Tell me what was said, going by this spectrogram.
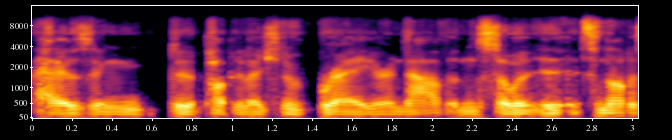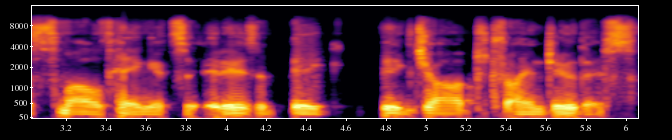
housing the population of Bray or Navan. So it, it's not a small thing. It's it is a big big job to try and do this.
